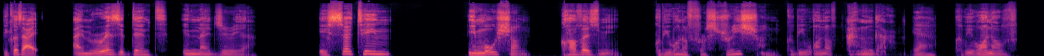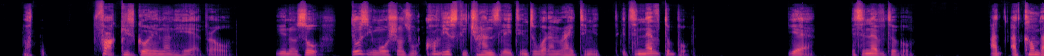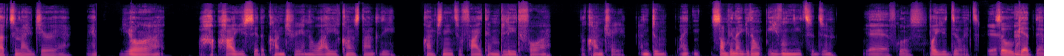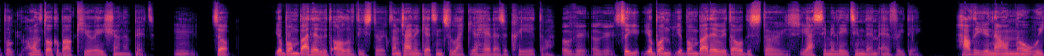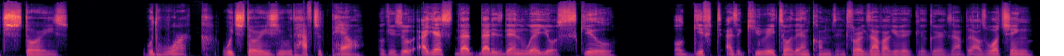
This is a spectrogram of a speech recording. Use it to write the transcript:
because I I'm resident in Nigeria, a certain emotion covers me. Could be one of frustration, could be one of anger, Yeah. could be one of what the fuck is going on here, bro? You know, so those emotions will obviously translate into what I'm writing. It, it's inevitable. Yeah, it's inevitable. I'd, I'd come back to Nigeria and your how you see the country and why you constantly continue to fight and bleed for the country and do like something that you don't even need to do, Yeah, of course. but you do it. Yeah. So we'll get there. But I want to talk about curation a bit. Mm. So you're bombarded with all of these stories. I'm trying to get into like your head as a creator. Okay, okay. So you, you're bon- you're bombarded with all these stories. You're assimilating them every day. How do you now know which stories would work? Which stories you would have to tell? Okay, so I guess that that is then where your skill or gift as a curator then comes in. For example, I'll give you a, a good example. I was watching,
